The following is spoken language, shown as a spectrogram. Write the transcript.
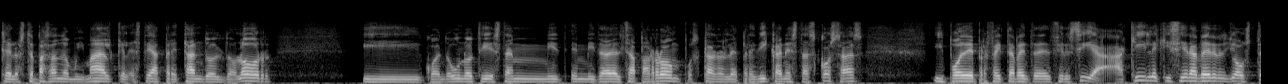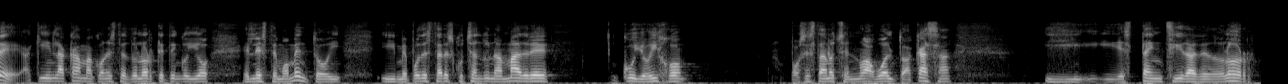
que lo esté pasando muy mal, que le esté apretando el dolor, y cuando uno está en, mitad del chaparrón, pues claro, le predican estas cosas y puede perfectamente decir, sí, aquí le quisiera ver yo a usted, aquí en la cama con este dolor que tengo yo en este momento y, y me puede estar escuchando una madre cuyo hijo pues esta noche no ha vuelto a casa y, está henchida de dolor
